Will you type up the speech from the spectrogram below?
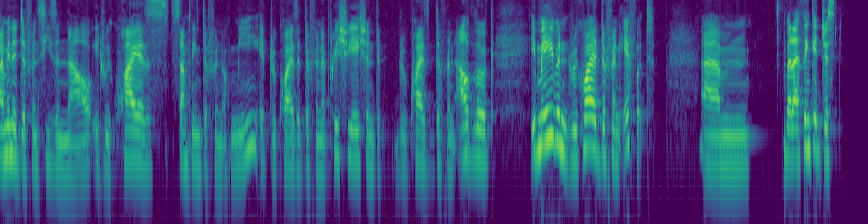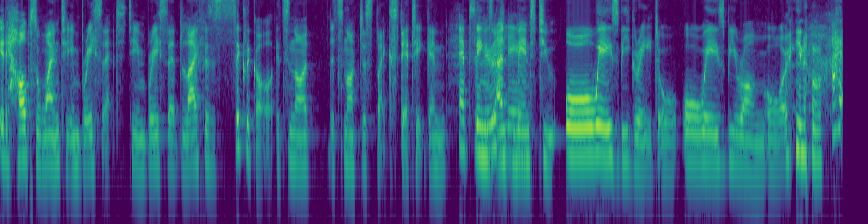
I'm in a different season now. It requires something different of me. It requires a different appreciation. It requires a different outlook. It may even require different effort. Um, but I think it just it helps one to embrace that, to embrace that life is cyclical. It's not it's not just like static and things aren't meant to always be great or always be wrong or you know I,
